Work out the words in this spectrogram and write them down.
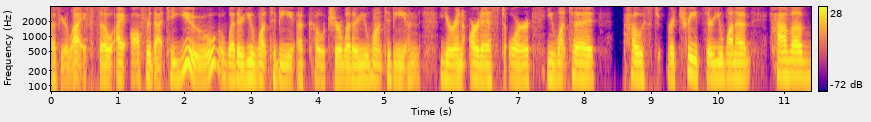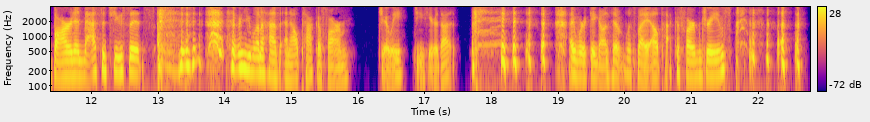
of your life. So I offer that to you, whether you want to be a coach or whether you want to be an, you're an artist or you want to host retreats or you want to have a barn in Massachusetts or you want to have an alpaca farm. Joey, do you hear that? I'm working on him with my alpaca farm dreams.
